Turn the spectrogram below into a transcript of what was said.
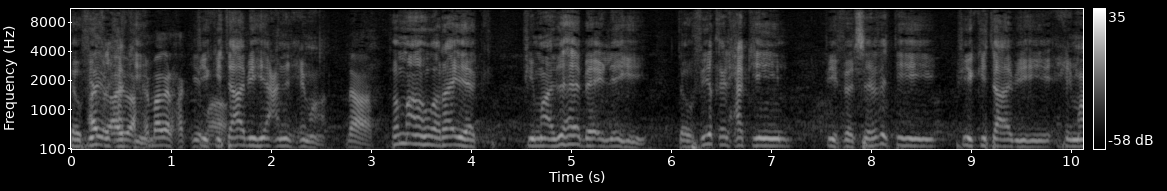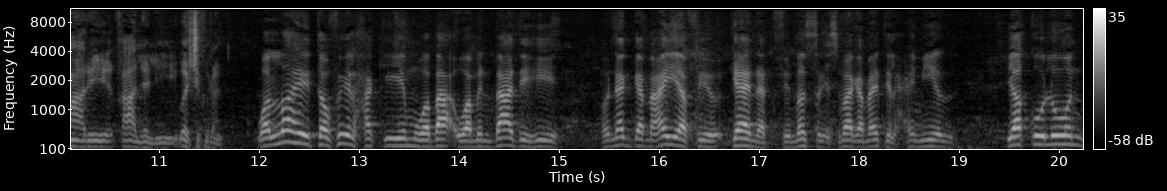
توفيق أيوة أيوة الحكيم. حمار الحكيم. في آه. كتابه عن الحمار. نعم. فما هو رأيك فيما ذهب إليه توفيق الحكيم في فلسفته في كتابه حماري قال لي وشكرا. والله توفيق الحكيم وبع ومن بعده هناك جمعية في كانت في مصر اسمها جمعية الحمير يقولون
